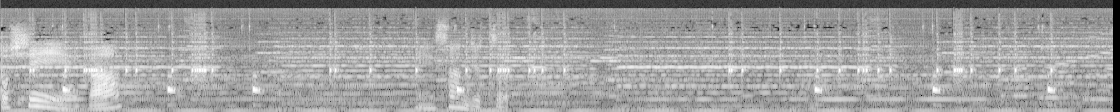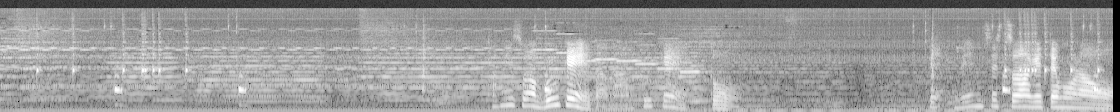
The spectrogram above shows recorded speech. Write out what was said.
年家が、えー、算術ズは武芸だな。武芸とで弁舌を上げてもらおう。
